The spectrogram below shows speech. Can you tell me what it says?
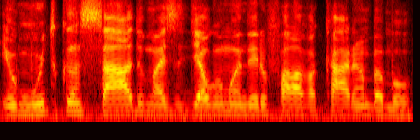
eu muito cansado, mas de alguma maneira eu falava, caramba, amor.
